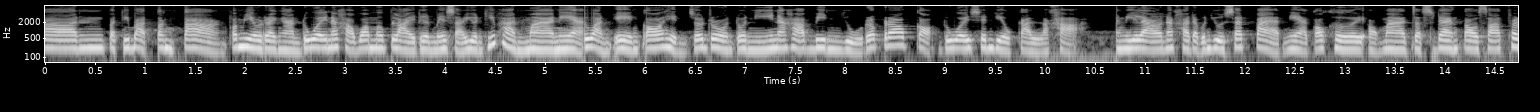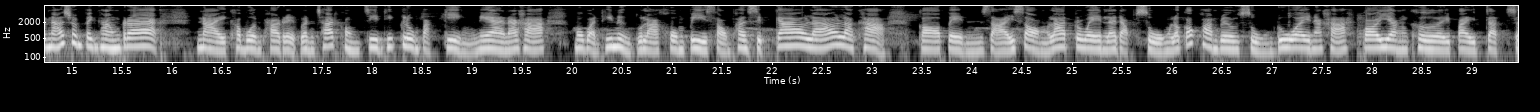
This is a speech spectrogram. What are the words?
การปฏิบัติต่างๆ ก็มีรายงานด้วยนะคะ ว่าเมื่อปลายเดือนเมษายนที่ผ่านมาเนี่ยไต้หวันเองก็เห็นเจ้าโดรนตัวนี้นะคะ บินอยู่รอบๆเกาะด้วยเช่นเดียวกันละค่ะ งนี้แล้วนะคะ WZ8 เนี่ยก็เคยออกมาจัดแสดงต่อสาธารณชนเป็นครั้งแรก ในขบวนพาเหรดวันชาติของจีนที่กรุงปักกิ่งเนี่ยนะคะเมื่อวันที่ 1 ตุลาคมปี 2019 แล้วล่ะค่ะ ก็เป็นสายส่องลาดตระเวนระดับสูง แล้วก็ความเร็วสูงด้วยนะคะ ก็ยังเคยไปจัดแส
